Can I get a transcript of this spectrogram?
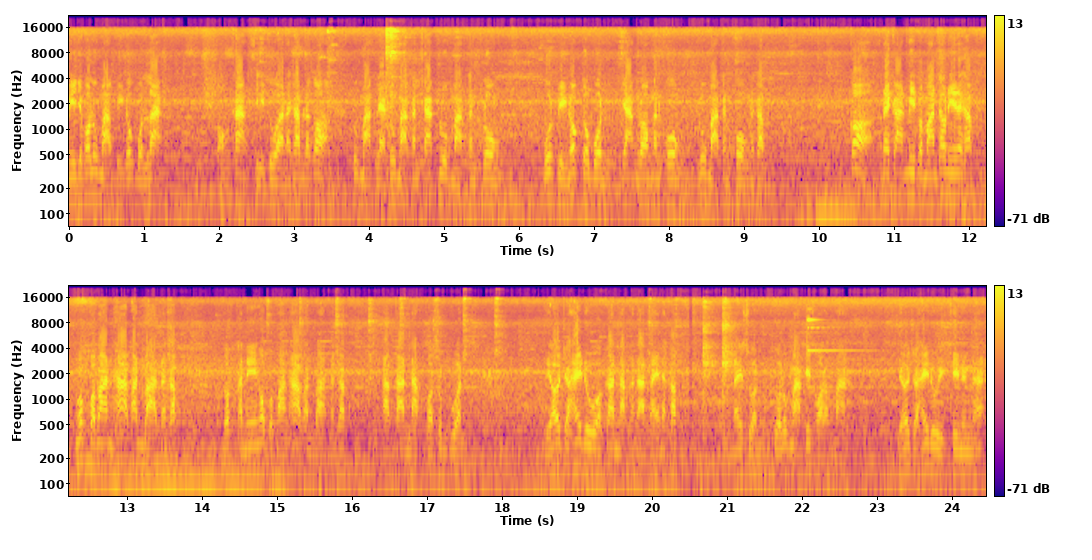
มีเฉพาะลูกหมากปีกนกบนล่างสองข้าง 4 ตัวนะครับ แล้วก็ลูกหมากแหลกลูกหมากกันชักลูกหมากกันโครงบูทปีกนกตัวบน ยางรองกันโครงลูกหมากกันโครงนะครับ ก็รายการมีประมาณเท่านี้นะครับ งบประมาณ 5,000 บาทนะครับรถคันนี้งบประมาณ 5,000 บาทนะครับ อาการหนักพอสมควร เดี๋ยวจะให้ดูอาการหนักขนาดไหนนะครับ ในส่วนของตัวลูกหมากที่ถอดออกมา ดี๋ยวจะให้ดูอีกทีหนึ่งนะฮะ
